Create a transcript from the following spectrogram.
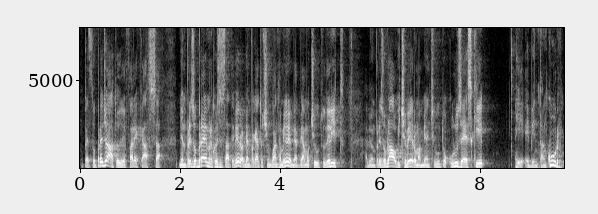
un pezzo pregiato, deve fare cassa. Abbiamo preso Bremer quest'estate, è vero, abbiamo pagato 50 milioni, abbiamo ceduto D'Elite. Abbiamo preso Vlaovic, è vero, ma abbiamo ceduto Kuluseschi e, e Bentancur.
